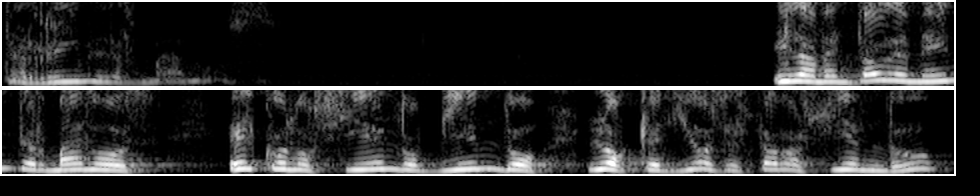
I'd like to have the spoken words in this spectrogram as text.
terrible, hermanos. Y lamentablemente, hermanos, él conociendo, viendo lo que Dios estaba haciendo,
